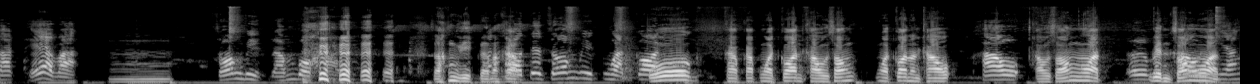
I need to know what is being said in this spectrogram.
คักแท้ว่ะอืม สองวิกลำบอกเขาสองวีกแล้วมันนะครับเขาแต่สองวิกหวดก่อนโอ้ครับครับงวดก่อนเข่าสองงวดก่อนนั่นเข่าเขาเข่าสองงวด เออเว้นสองงวด เข่ายัง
